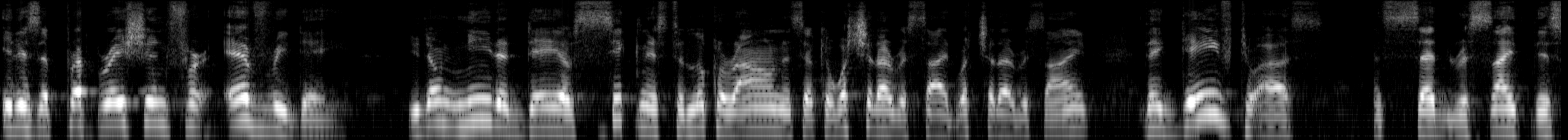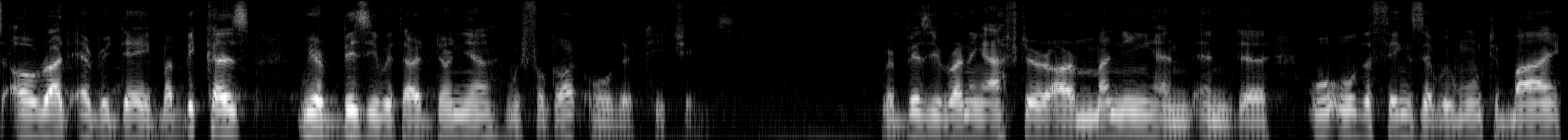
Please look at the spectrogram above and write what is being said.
it is a preparation for every day. You don't need a day of sickness to look around and say, okay, what should I recite? What should I recite? They gave to us and said, recite this awrad every day. But because we are busy with our dunya, we forgot all their teachings. We're busy running after our money and, and uh, all, all, the things that we want to buy.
